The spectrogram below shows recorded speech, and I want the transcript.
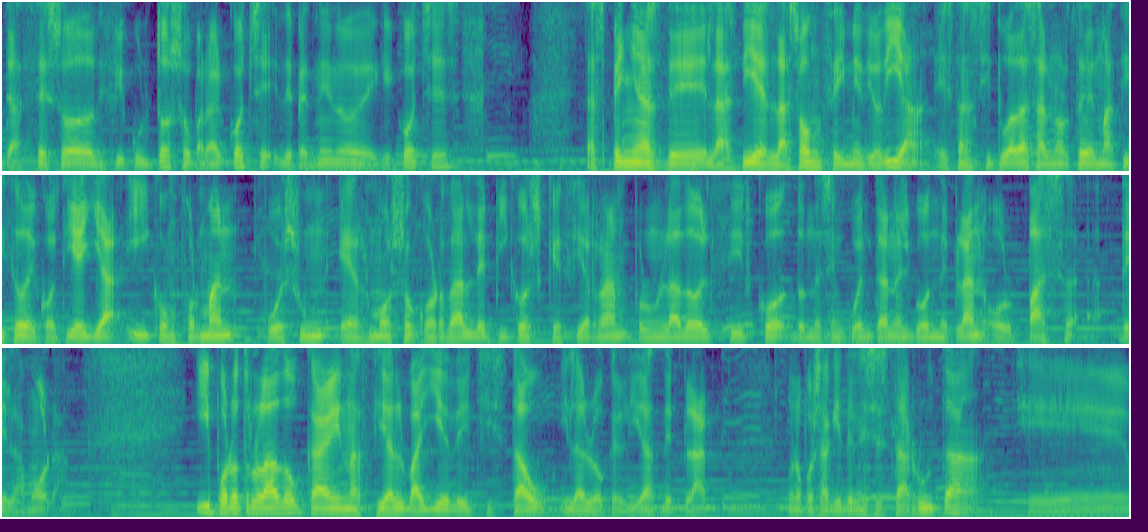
de acceso dificultoso para el coche, dependiendo de qué coches. Las peñas de las 10, las 11 y mediodía están situadas al norte del macizo de Cotiella y conforman pues un hermoso cordal de picos que cierran por un lado el circo donde se encuentran el Bon de Plan o el Pas de la Mora. Y por otro lado caen hacia el valle de Chistau y la localidad de Plan. Bueno, pues aquí tenéis esta ruta eh,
